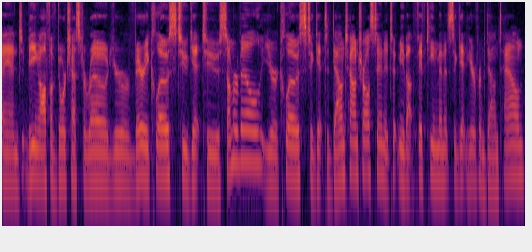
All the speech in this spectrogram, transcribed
and being off of Dorchester Road, you're very close to get to Summerville. You're close to get to downtown Charleston. It took me about 15 minutes to get here from downtown.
